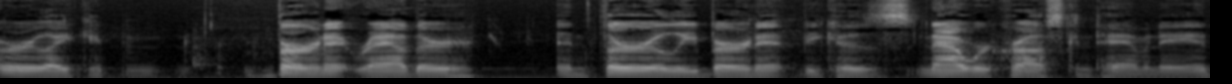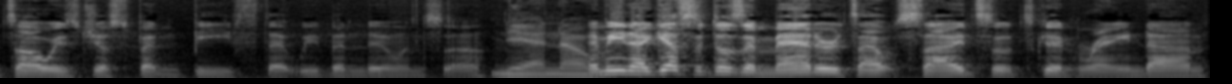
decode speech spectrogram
or like burn it rather, and thoroughly burn it because now we're cross contaminating. It's always just been beef that we've been doing. So Yeah, no. I mean, I guess it doesn't matter. It's outside, so it's getting rained on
